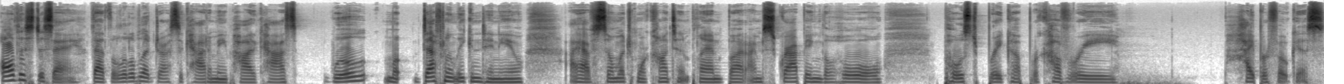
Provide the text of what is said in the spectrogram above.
all this to say that the Little Black Dress Academy podcast will mo- definitely continue. I have so much more content planned, but I'm scrapping the whole post breakup recovery hyper focus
